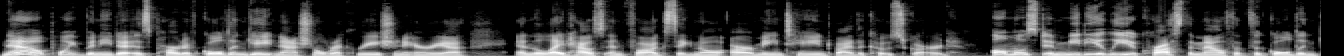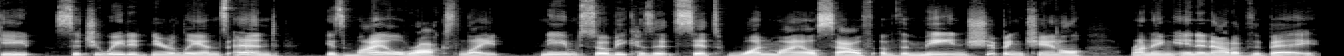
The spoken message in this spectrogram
Now, Point Bonita is part of Golden Gate National Recreation Area, and the lighthouse and fog signal are maintained by the Coast Guard. Almost immediately across the mouth of the Golden Gate, situated near Land's End, is Mile Rocks Light, named so because it sits one mile south of the main shipping channel running in and out of the bay.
